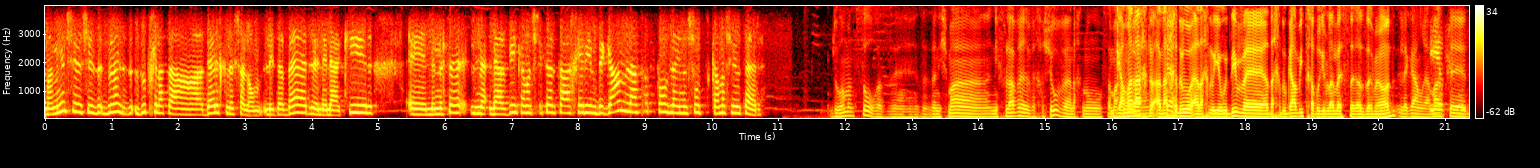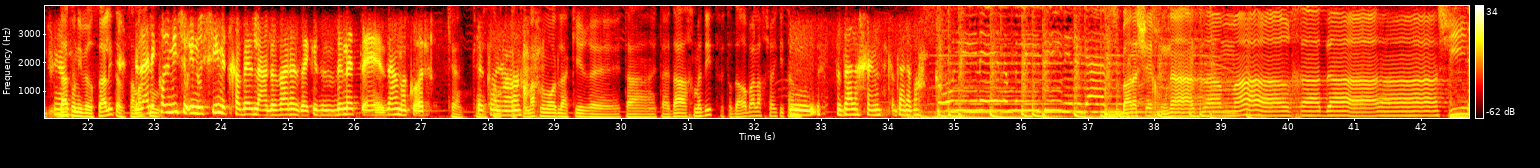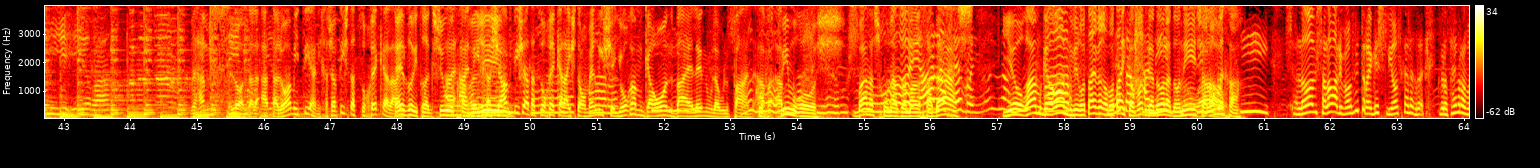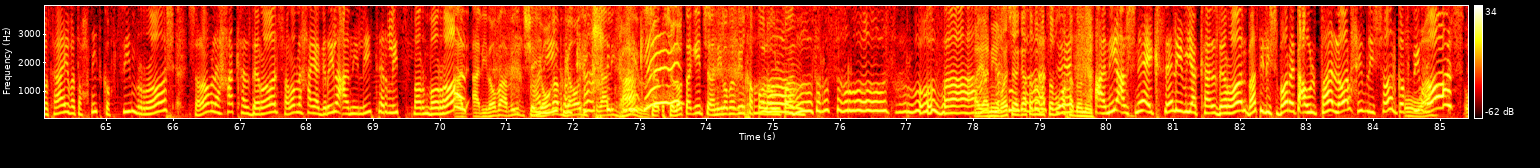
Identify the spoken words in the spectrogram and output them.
מאמינים שזו תחילת הדרך לשלום, לדבר, להכיר, לנסה להבין כמה שיותר את האחרים וגם לעשות טוב לאנושות כמה שיותר. דואה מנסור, אז אה, זה, זה נשמע נפלא ו- וחשוב, ואנחנו שמחנו... גם אנחנו, לה... אנחנו, כן. אנחנו יהודים ואנחנו גם מתחברים למסר הזה מאוד. לגמרי, אמרת אה, כן. דת אוניברסלית, אז שמחנו... זה היה לכל מישהו אנושי מתחבר לדבר הזה, כי זה באמת, אה, זה המקור. כן, כן, אז, ה... שמחנו מאוד להכיר את, ה... את העדה האחמדית, ותודה רבה לך שהיית איתנו. תודה לכם, תודה רבה. בנה שכונה זמר חדש אם יהי רע לא, אתה, אתה לא אמיתי, אני חשבתי שאתה צוחק עליי. איזו התרגשות, חברים. אני חשבתי שאתה צוחק עליי, שאתה אומר לי שיורם גאון בא אלינו לאולפן. קופצים ראש, בא לשכונה זמר חדש. יורם גאון, גבירותיי ורבותיי, כבוד גדול, אדוני, שלום לך. שלום, שלום, אני מאוד מתרגש להיות כאן, גבירותיי ורבותיי, בתוכנית קופצים ראש. שלום לך קלדרון, שלום לך יא girl, אני literally צמרמורות. אני לא מאמין שיורם גאון יקרא לי girl. שלא תגיד שאני לא מביא לך פה לאולפן. רוזה, רוזה, רוזה, רוזה. אני רואה שהגעת במצב רוח, אדוני. אני על שני אקסלים, יא קלדרון, באתי לשבור את האולפן, לא הולכים לישון, קופצים ראש.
